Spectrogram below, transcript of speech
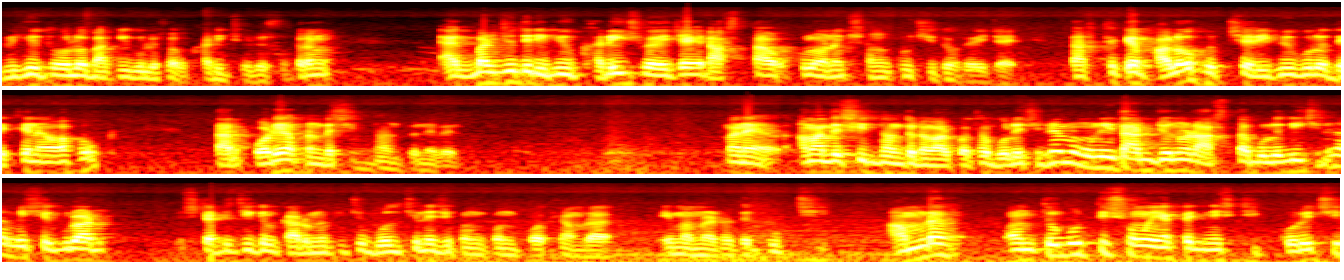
গৃহীত হলো, বাকিগুলো সব খারিজ হলো। সুতরাং একবার যদি রিভিউ খারিজ হয়ে যায়, রাস্তাগুলো অনেক সংকুচিত হয়ে যায়। তার থেকে ভালো হচ্ছে রিভিউগুলো দেখে নেওয়া হোক। তারপরে আপনারা সিদ্ধান্ত নেবেন। মানে আমাদের সিদ্ধান্ত নেওয়ার কথা বলেছিলেন এবং উনি তার জন্য রাস্তা বলে দিয়েছিলেন। আমি সেগুলো আর স্ট্র্যাটেজিক্যাল কারণে কিছু বলছি না যে কোন কোন পথে আমরা এই মামলাটাতে ঢুকছি। আমরা অন্তর্বর্তী সময় একটা জিনিস ঠিক করেছি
